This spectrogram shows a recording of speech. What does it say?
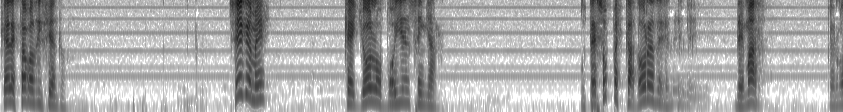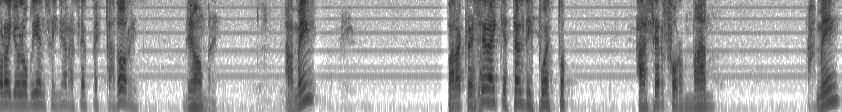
¿Qué le estaba diciendo? Sígueme, que yo los voy a enseñar. Ustedes son pescadores de, mar, pero ahora yo los voy a enseñar a ser pescadores de hombres. Amén. Para crecer hay que estar dispuesto a ser formado. Amén.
